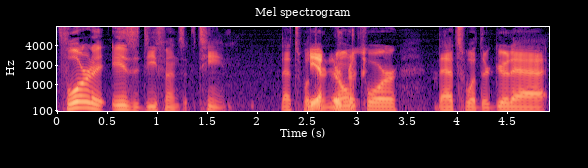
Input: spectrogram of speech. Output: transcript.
Florida is a defensive team. That's what Yeah, they're known for. That's what they're good at.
